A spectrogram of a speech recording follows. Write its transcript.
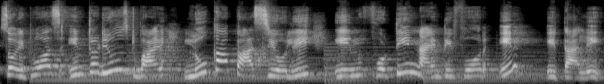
So it was introduced by Luca Pacioli in 1494 in Italy.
